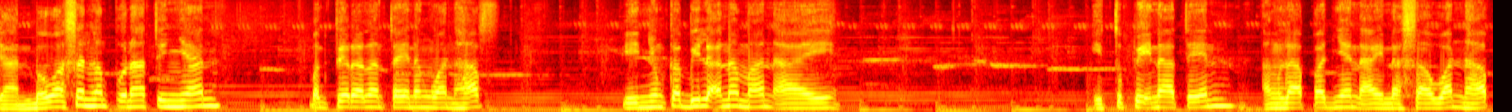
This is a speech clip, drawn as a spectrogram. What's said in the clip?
Yan, bawasan lang po natin yan. Magtira lang tayo ng 1 half. Yan yung kabila naman ay itupi natin. Ang lapad niyan ay nasa 1 half.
